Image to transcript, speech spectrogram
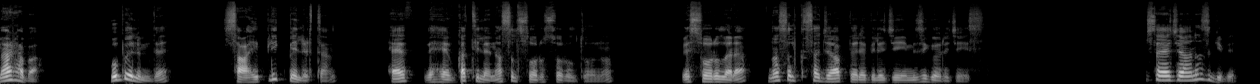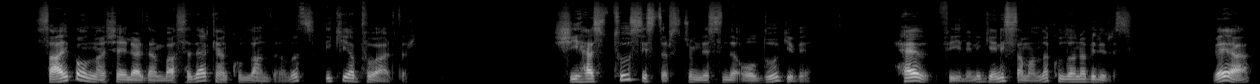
Merhaba. Bu bölümde sahiplik belirten have ve have got ile nasıl soru sorulduğunu ve sorulara nasıl kısa cevap verebileceğimizi göreceğiz. Sayacağınız gibi sahip olunan şeylerden bahsederken kullandığımız iki yapı vardır. She has two sisters cümlesinde olduğu gibi have fiilini geniş zamanla kullanabiliriz. Veya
